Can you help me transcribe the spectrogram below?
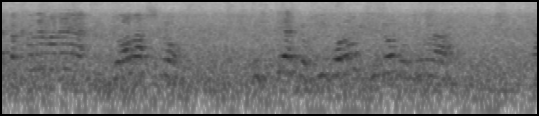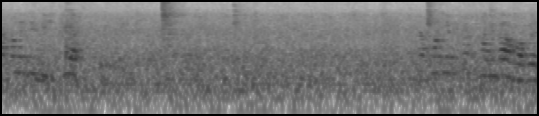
এতক্ষণে মানে জল আসলো। বৃষ্টি আসলো। কি গরম ছিল বন্ধুরা? এখন এই যে বৃষ্টি আসছে। এখন একটু ঠান্ডা হবে।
